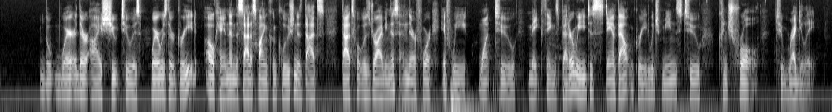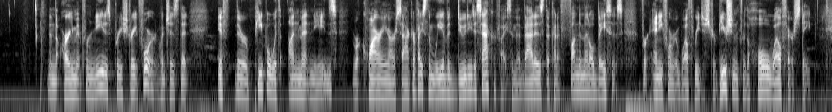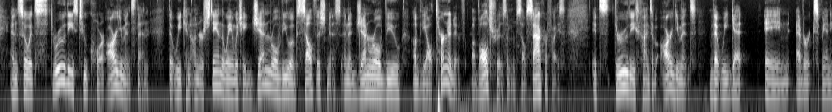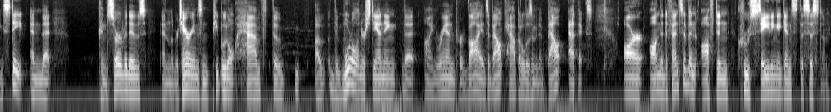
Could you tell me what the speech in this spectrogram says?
the where their eyes shoot to is where was their greed? Okay and then the satisfying conclusion is that's that's what was driving this and therefore if we want to make things better we need to stamp out greed which means to control to regulate. Then the argument from need is pretty straightforward, which is that if there are people with unmet needs requiring our sacrifice, then we have a duty to sacrifice, and that that is the kind of fundamental basis for any form of wealth redistribution for the whole welfare state. And so it's through these two core arguments then that we can understand the way in which a general view of selfishness and a general view of the alternative of altruism, of self sacrifice, it's through these kinds of arguments that we get an ever expanding state, and that conservatives and libertarians and people who don't have the uh, the moral understanding that Ayn Rand provides about capitalism and about ethics are on the defensive and often crusading against the system.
